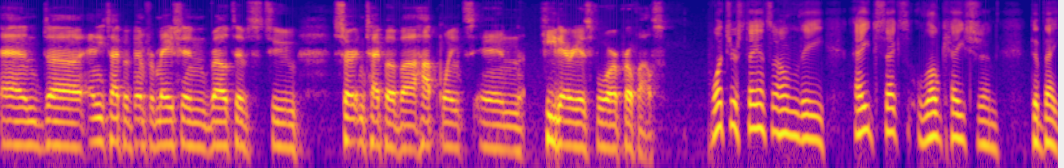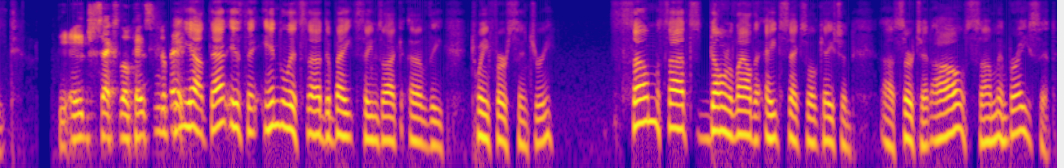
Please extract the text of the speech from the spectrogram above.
and uh, any type of information relatives to certain type of uh, hot points in heat areas for profiles. What's your stance on the age, sex, location debate? The age, sex, location debate. Yeah, that is the endless uh, debate, seems like, of the 21st century. Some sites don't allow the age, sex, location uh, search at all. Some embrace it.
